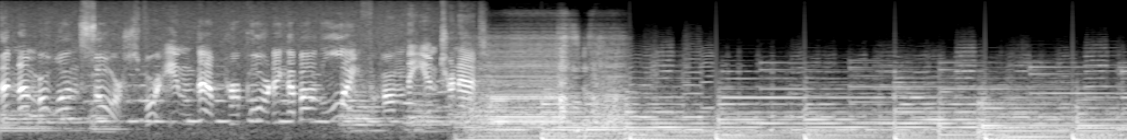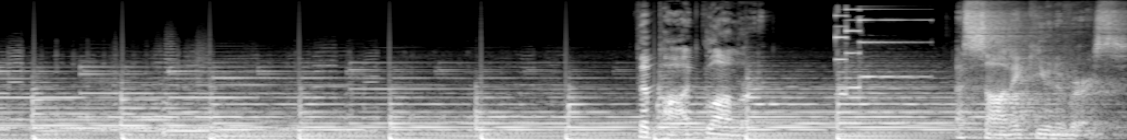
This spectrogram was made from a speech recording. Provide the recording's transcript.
the number one source for in-depth reporting about life on the internet. The Podglomerate. A Sonic Universe.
